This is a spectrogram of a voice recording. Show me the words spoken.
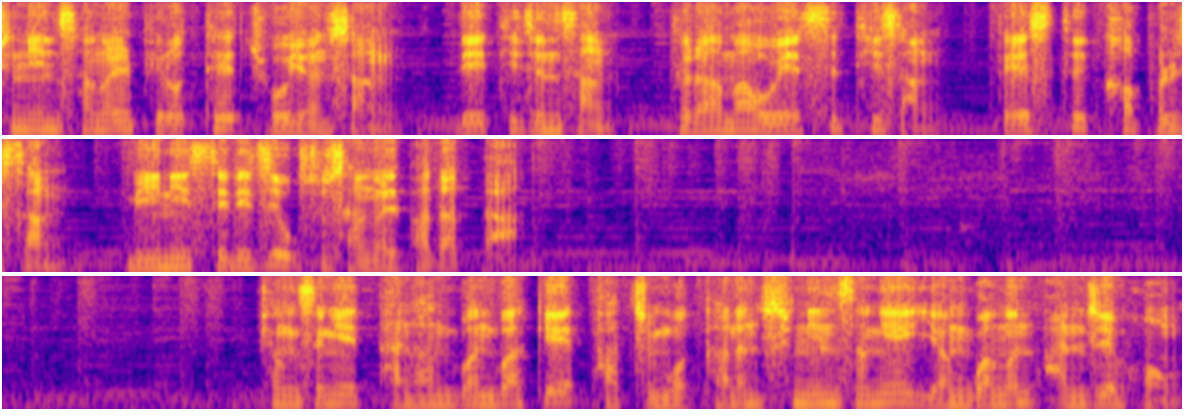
신인상을 비롯해 조연상, 네티즌상, 드라마 OST상, 베스트 커플상, 미니시리즈 수상을 받았다. 평생에 단 한 번밖에 받지 못하는 신인상의 영광은 안재홍,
